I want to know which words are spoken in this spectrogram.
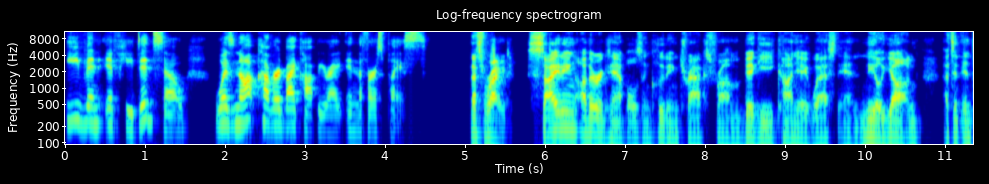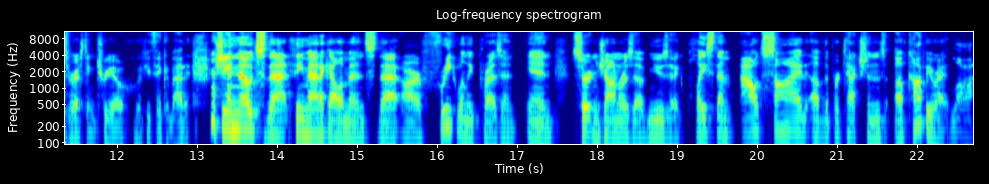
even if he did so, was not covered by copyright in the first place. That's right. Citing other examples, including tracks from Biggie, Kanye West, and Neil Young, that's an interesting trio if you think about it. She notes that thematic elements that are frequently present in certain genres of music place them outside of the protections of copyright law.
